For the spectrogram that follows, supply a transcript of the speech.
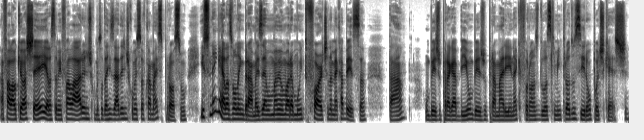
a falar o que eu achei, elas também falaram, a gente começou a dar risada e a gente começou a ficar mais próximo. Isso nem elas vão lembrar, mas é uma memória muito forte na minha cabeça, tá? Um beijo pra Gabi, um beijo pra Marina, que foram as duas que me introduziram o podcast.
